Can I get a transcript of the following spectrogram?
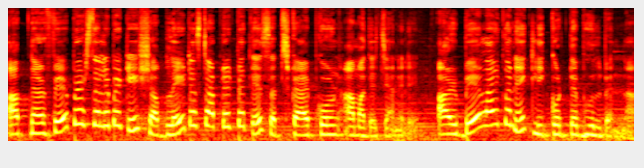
আপনার ফেভারিট সেলিব্রিটির সব লেটেস্ট আপডেট পেতে সাবস্ক্রাইব করুন আমাদের চ্যানেলে আর বেল আইকনে ক্লিক করতে ভুলবেন না।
